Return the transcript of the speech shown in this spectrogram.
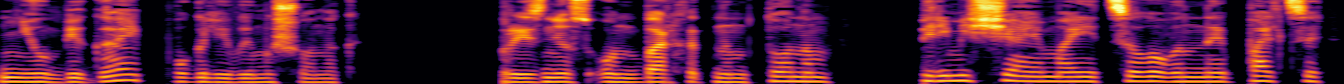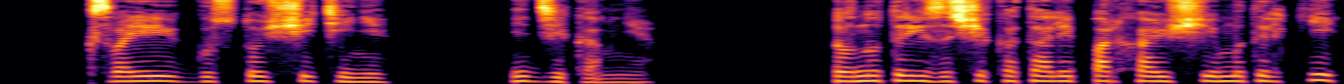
«Не убегай, пугливый мышонок», — произнес он бархатным тоном, перемещая мои целованные пальцы к своей густой щетине. «Иди ко мне». Внутри защекотали порхающие мотыльки,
